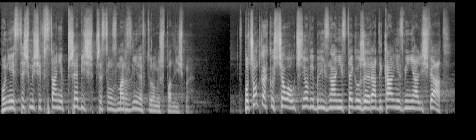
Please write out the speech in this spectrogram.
bo nie jesteśmy się w stanie przebić przez tą zmarzlinę, w którą już wpadliśmy. W początkach Kościoła uczniowie byli znani z tego, że radykalnie zmieniali świat.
